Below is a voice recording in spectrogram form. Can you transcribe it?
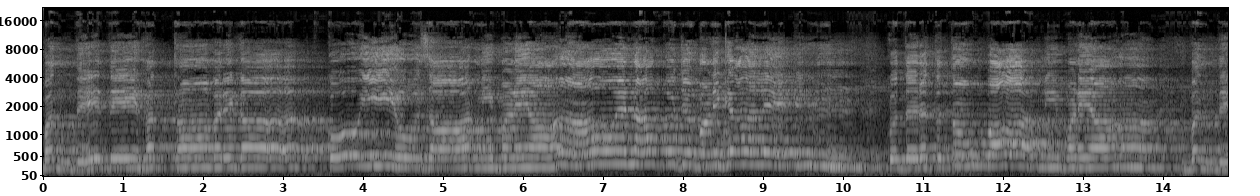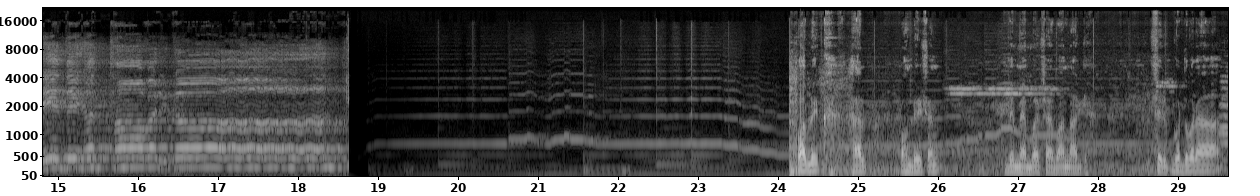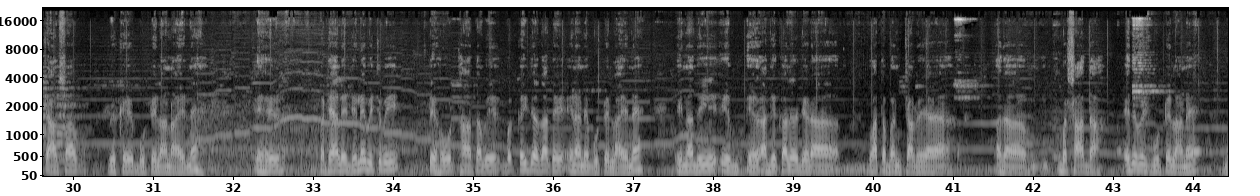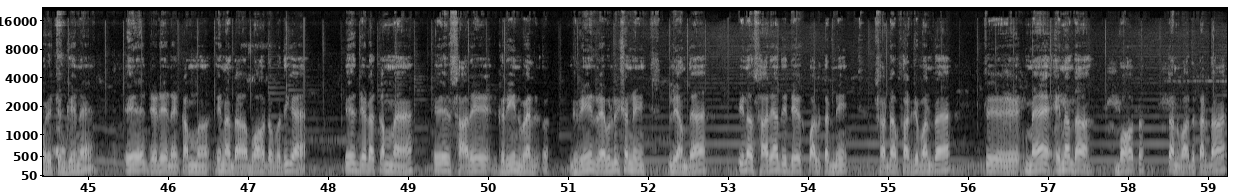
ਬੰਦੇ ਦੇ ਹੱਥਾਂ ਵਰਗਾ ਕੋਈ ਔਜ਼ਾਰ ਨਹੀਂ ਬਣਿਆ। ਨਾ ਕੁਝ ਬਣ ਗਿਆ ਲੇਕਿਨ ਕੁਦਰਤ ਤੋਂ ਪਾਰ ਨਹੀਂ ਬਣਿਆ। ਬੰਦੇ ਦੇ ਹੱਥਾਂ ਵਰਗਾ ਪਬਲਿਕ ਹੈਲਪ ਫਾਊਂਡੇਸ਼ਨ ਦੇ ਮੈਂਬਰ ਸਾਹਿਬਾਨ ਅੱਜ ਸ੍ਰੀ ਗੁਰਦੁਆਰਾ ਚਾਲ ਸਾਹਿਬ ਵਿਖੇ ਬੂਟੇ ਲਾਉਣ ਆਏ ਨੇ। ਇਹ ਪਟਿਆਲੇ ਜ਼ਿਲ੍ਹੇ ਵਿੱਚ ਵੀ ਤੇ ਹੋਰ ਥਾਂ ਤਾਂ ਵੀ ਬ- ਕਈ ਜਗ੍ਹਾ ਤੇ ਇਹਨਾਂ ਨੇ ਬੂਟੇ ਲਾਏ ਨੇ। ਇਹਨਾਂ ਦੀ ਅੱਜ ਕੱਲ ਜਿਹੜਾ ਵਾਤਾਵਰਨ ਚੱਲ ਰਿਹਾ ਹੈ ਉਹਦਾ ਬਰਸਾਤ ਦਾ, ਇਹਦੇ ਵਿੱਚ ਬੂਟੇ ਲਾਣੇ ਬੜੇ ਚੰਗੇ ਨੇ। ਇਹ ਜਿਹੜੇ ਨੇ ਕੰਮ ਇਹਨਾਂ ਦਾ ਬਹੁਤ ਵਧੀਆ ਹੈ। ਇਹ ਜਿਹੜਾ ਕੰਮ ਹੈ, ਇਹ ਸਾਰੇ ਗ੍ਰੀਨ ਵੈਲ, ਗ੍ਰੀਨ ਰੈਵੋਲੂਸ਼ਨ ਨੇ ਲਿਆਂਦਾ ਹੈ। ਇਹਨਾਂ ਸਾਰਿਆਂ ਦੀ ਦੇਖਭਾਲ ਕਰਨੀ ਸਾਡਾ ਫਰਜ਼ ਬਣਦਾ ਹੈ ਤੇ ਮੈਂ ਇਹਨਾਂ ਦਾ ਬਹੁਤ ਧੰਨਵਾਦ ਕਰਦਾ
